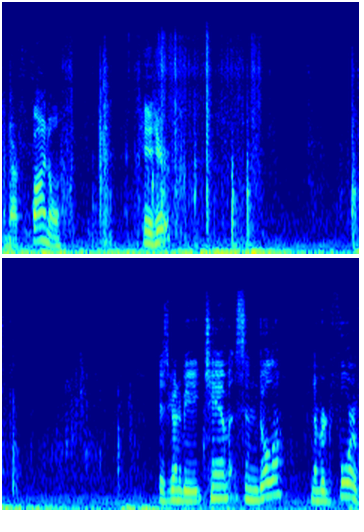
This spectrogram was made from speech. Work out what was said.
And our final hit here is going to be Cham Syndulla, numbered 4 of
